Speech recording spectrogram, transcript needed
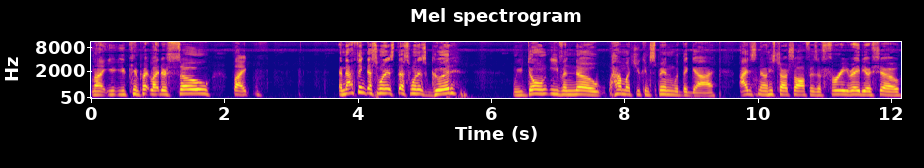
Like you, you can put like there's so like, and I think that's when it's that's when it's good when you don't even know how much you can spend with the guy. I just know he starts off as a free radio show,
